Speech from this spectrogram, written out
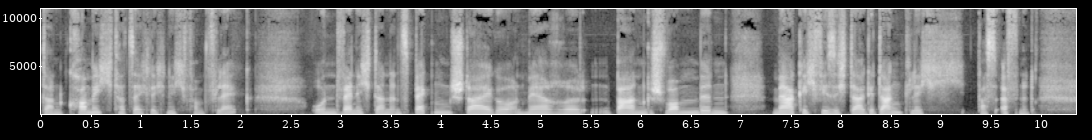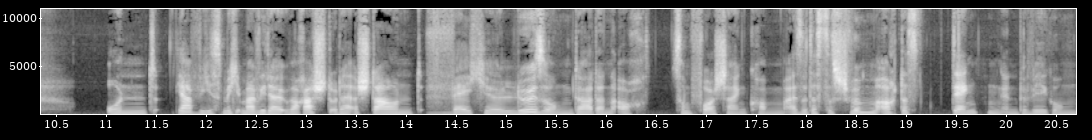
dann komme ich tatsächlich nicht vom Fleck. Und wenn ich dann ins Becken steige und mehrere Bahnen geschwommen bin, merke ich, wie sich da gedanklich was öffnet. Und ja, wie es mich immer wieder überrascht oder erstaunt, welche Lösungen da dann auch zum Vorschein kommen. Also, dass das Schwimmen auch das Denken in Bewegung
